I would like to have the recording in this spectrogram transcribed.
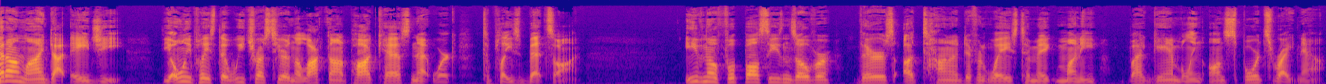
BetOnline.ag, the only place that we trust here in the Locked On Podcast Network to place bets on. Even though football season's over, there's a ton of different ways to make money by gambling on sports right now.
